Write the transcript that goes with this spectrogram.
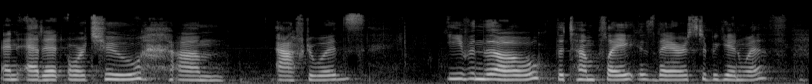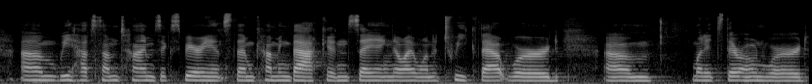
an edit or two um, afterwards, even though the template is theirs to begin with. Um, we have sometimes experienced them coming back and saying, no, I want to tweak that word um, when it's their own word.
